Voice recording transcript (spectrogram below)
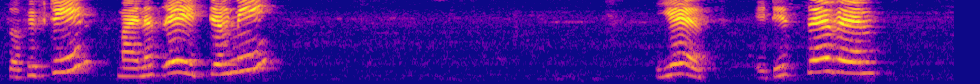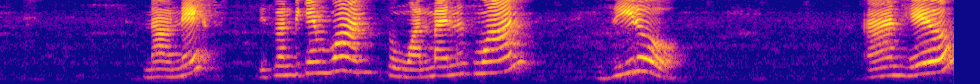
so 15 minus 8 tell me. Yes it is 7 now next this one became 1 so 1 minus 1 0 and here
